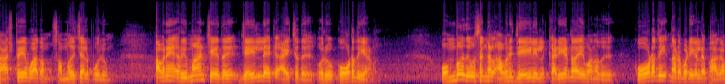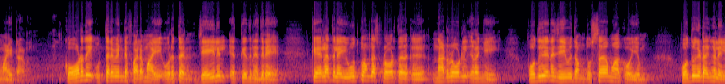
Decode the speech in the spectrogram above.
രാഷ്ട്രീയവാദം സമ്മതിച്ചാൽ പോലും അവനെ റിമാൻഡ് ചെയ്ത് ജയിലിലേക്ക് അയച്ചത് ഒരു കോടതിയാണ്. ഒമ്പത് ദിവസങ്ങൾ അവന് ജയിലിൽ കഴിയേണ്ടതായി വന്നത് കോടതി നടപടികളുടെ ഭാഗമായിട്ടാണ്. കോടതി ഉത്തരവിന്റെ ഫലമായി ഒരുത്തൻ ജയിലിൽ എത്തിയതിനെതിരെ കേരളത്തിലെ യൂത്ത് കോൺഗ്രസ് പ്രവർത്തകർക്ക് നടുറോഡിൽ ഇറങ്ങി പൊതുജന ജീവിതം ദുസ്സഹമാക്കുകയും പൊതു ഇടങ്ങളിൽ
